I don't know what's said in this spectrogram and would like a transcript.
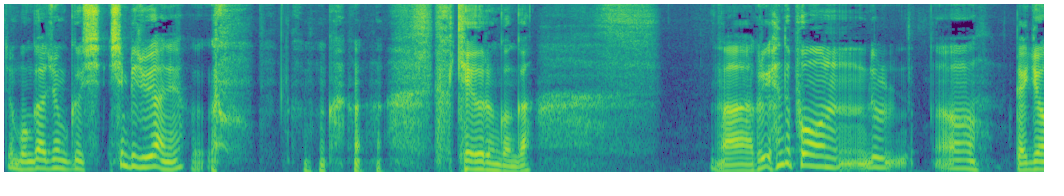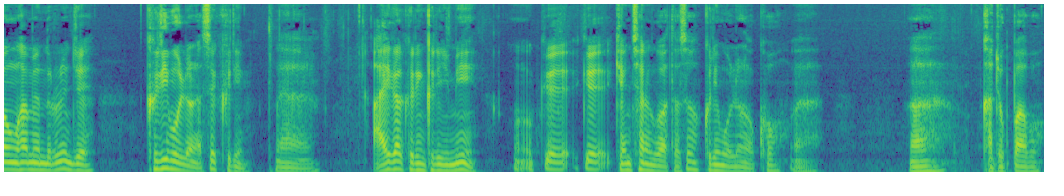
좀 뭔가 좀 그 신비주의 아니에요? 게으른 건가? 아 그리고 핸드폰을 어 배경 화면으로는 이제 그림 올려놨어요. 그림. 네. 아이가 그린 그림이 어, 꽤, 꽤 괜찮은 것 같아서 그림 올려놓고, 예. 아, 가족 바보.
